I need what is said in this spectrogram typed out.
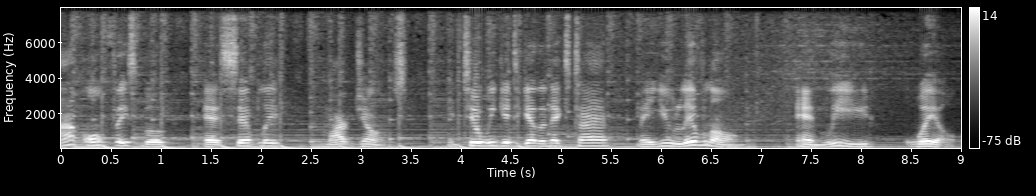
I'm on Facebook as simply Mark Jones. Until we get together next time, may you live long and lead well.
